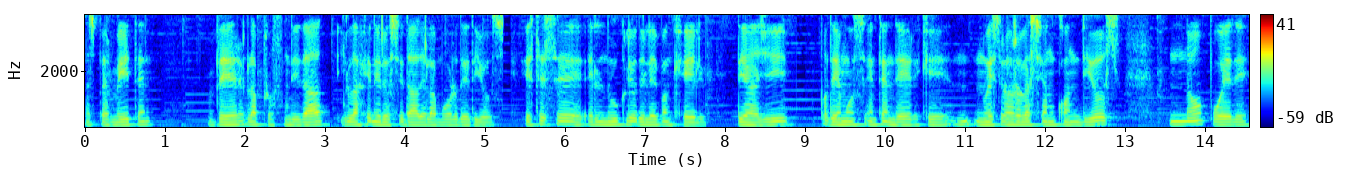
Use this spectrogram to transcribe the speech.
nos permiten ver la profundidad y la generosidad del amor de Dios. Este es eh, el núcleo del Evangelio. De allí podemos entender que nuestra relación con Dios no puede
